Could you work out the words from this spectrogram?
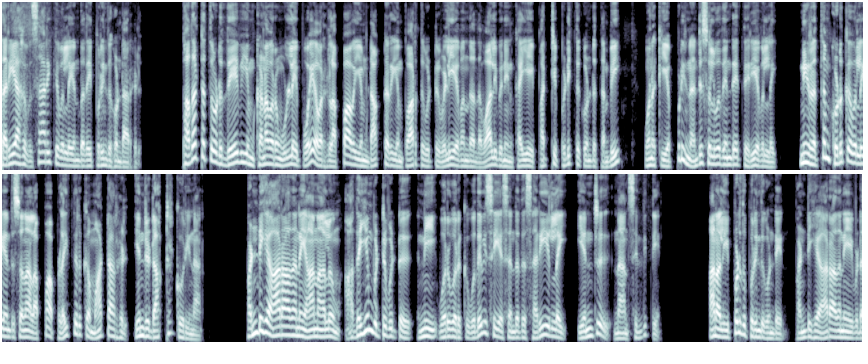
சரியாக விசாரிக்கவில்லை என்பதை புரிந்து கொண்டார்கள். பதட்டத்தோடு தேவியும் கணவரும் உள்ளே போய் அவர்கள் அப்பாவையும் டாக்டரையும் பார்த்துவிட்டு வெளியே வந்த அந்த வாலிபனின் கையை பற்றி பிடித்துக் கொண்டு தம்பி உனக்கு எப்படி நன்றி சொல்வதென்றே தெரியவில்லை. நீ ரத்தம் கொடுக்கவில்லை என்று சொன்னால் அப்பா பிழைத்திருக்க மாட்டார்கள் என்று டாக்டர் கூறினார். பண்டிகை ஆராதனை ஆனாலும் அதையும் விட்டுவிட்டு நீ ஒருவருக்கு உதவி செய்ய சென்றது சரியில்லை என்று நான் சிந்தித்தேன். ஆனால் இப்பொழுது புரிந்து கொண்டேன். பண்டிகை ஆராதனையை விட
